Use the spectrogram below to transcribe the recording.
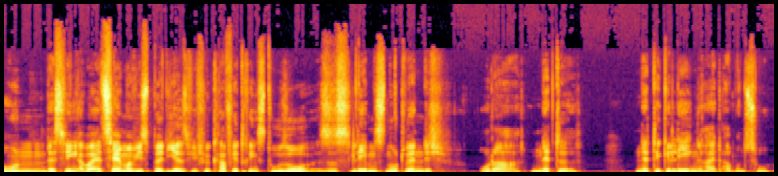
Und deswegen, aber erzähl mal, wie es bei dir ist. Wie viel Kaffee trinkst du so? Ist es lebensnotwendig oder nette, nette Gelegenheit ab und zu?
